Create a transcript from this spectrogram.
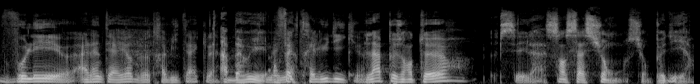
voler euh, à l'intérieur de votre habitacle. Ah ben oui, de en fait, très ludique. la pesanteur, c'est la sensation, si on peut dire,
